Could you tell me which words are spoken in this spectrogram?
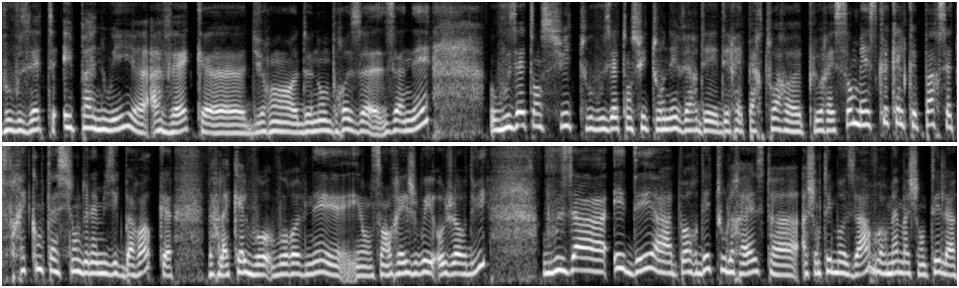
vous vous êtes épanouie euh, avec euh, durant de nombreuses années. Vous êtes ensuite, vous êtes ensuite tourné vers des, des répertoires plus récents, mais est-ce que quelque part cette fréquentation de la musique baroque, vers laquelle vous, vous revenez et on s'en réjouit aujourd'hui, vous a aidé à aborder tout le reste, à, à chanter Mozart, voire même à chanter la,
